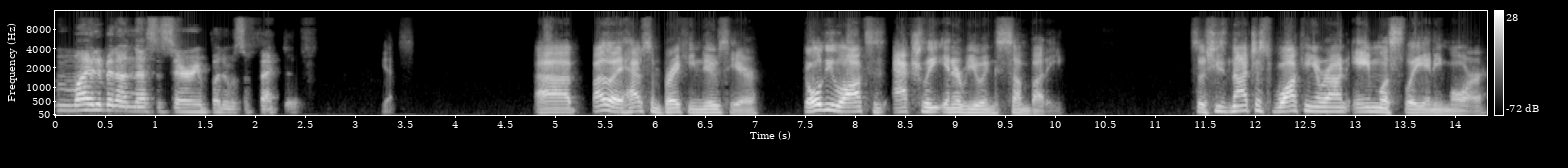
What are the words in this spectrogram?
Might have been unnecessary, but it was effective. Yes. Uh, by the way, I have some breaking news here. Goldilocks is actually interviewing somebody. So she's not just walking around aimlessly anymore.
